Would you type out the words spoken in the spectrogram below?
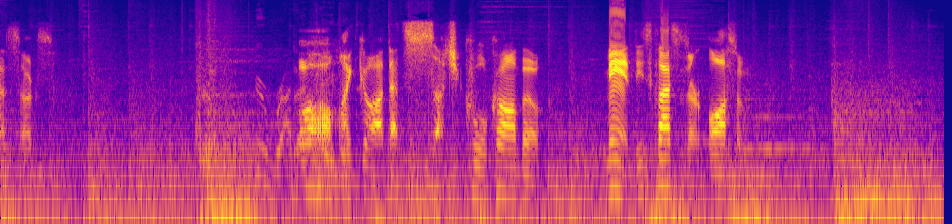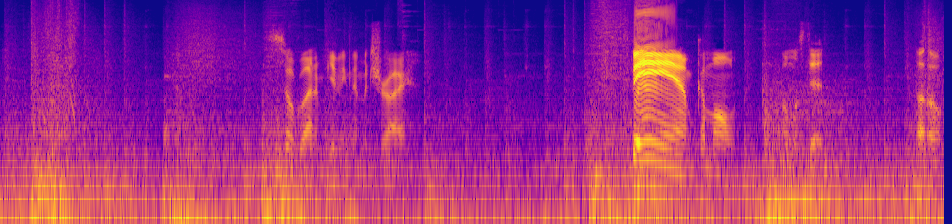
That sucks. Oh, oh my god, that's such a cool combo. Man, these classes are awesome. So glad I'm giving them a try. Bam! Come on. Almost dead. Uh-oh.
